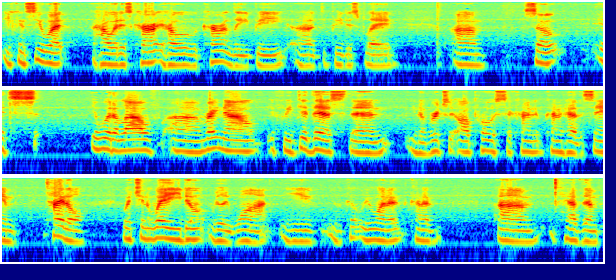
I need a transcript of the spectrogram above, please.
you can see what how it is current how it would currently be uh, to be displayed. Um, so it's it would allow um, right now if we did this then you know virtually all posts are kind of kind of have the same title which in a way you don't really want you, you we want to kind of um, have them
